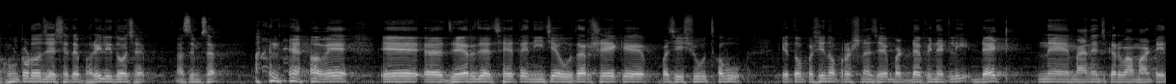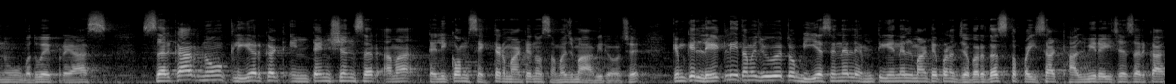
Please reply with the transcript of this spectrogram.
ઘૂંટડો જે છે તે ભરી લીધો છે અસીમ સર અને હવે એ અ, ઝેર જે છે તે નીચે ઉતરશે કે પછી શું થવું એ તો પછીનો પ્રશ્ન છે બટ ડેફિનેટલી ડેટને મેનેજ કરવા માટેનું વધુ એક પ્રયાસ. સરકારનો ક્લિયર કટ ઇન્ટેન્શન સર આમાં ટેલિકોમ સેક્ટર માટેનો સમજમાં આવી રહ્યો છે. કેમ કે લેટલી તમે જોયું તો બીએસએનએલ એમટીએનએલ માટે પણ જબરદસ્ત પૈસા ઠાલવી રહી છે સરકાર.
